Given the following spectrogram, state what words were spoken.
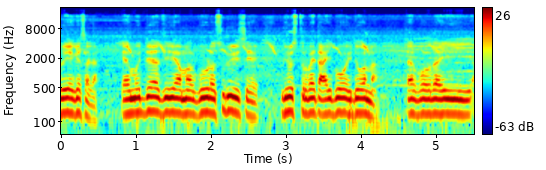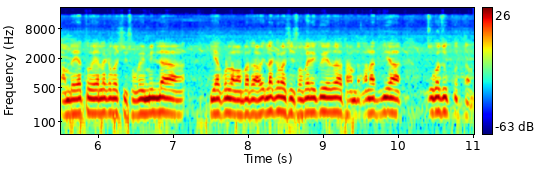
লইয়া গেছে গা। এর মধ্যে যে আমার গরুটা চুরি হয়েছে, গৃহস্থর বাড়িতে আইব এটাও না। তারপর এই আমরা এত এলাকাবাসী সবাই মিললা ইয়া করলাম আবার এলাকাবাসী সবাই কইয়া যা আমরা থানাত গিয়া যোগাযোগ করতাম।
